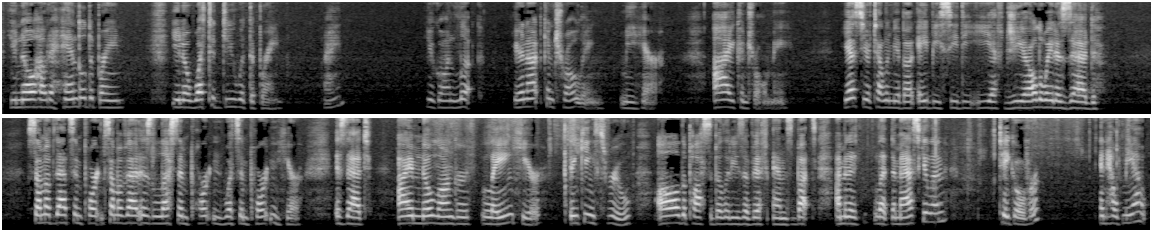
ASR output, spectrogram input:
You know how to handle the brain. You know what to do with the brain right? You're going look you're not controlling me here. I control me. Yes, you're telling me about A, B, C, D, E, F, G, all the way to Z. Some of that's important, some of that is less important. What's important here is that I am no longer laying here thinking through all the possibilities of if, ands, buts. I'm going to let the masculine take over and help me out.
